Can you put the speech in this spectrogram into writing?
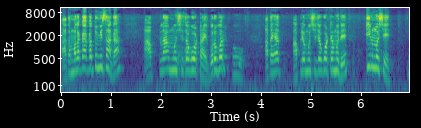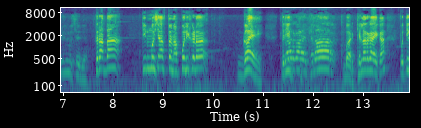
आता मला काका तुम्ही सांगा आपला म्हशीचा गोठा आहे बरोबर? हो. आता ह्या आपल्या म्हशीच्या गोठ्यामध्ये तीन म्हशी आहेत. तीन द्या तर आता तीन म्हशी असताना पलीकडं गाय आहे. तरी खिलार बर खिलार गाय आहे का? पण ती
